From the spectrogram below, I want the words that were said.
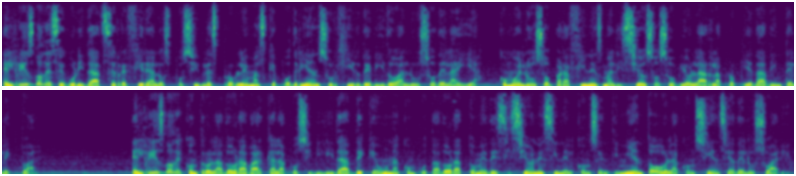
El riesgo de seguridad se refiere a los posibles problemas que podrían surgir debido al uso de la IA, como el uso para fines maliciosos o violar la propiedad intelectual. El riesgo de controlador abarca la posibilidad de que una computadora tome decisiones sin el consentimiento o la conciencia del usuario.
